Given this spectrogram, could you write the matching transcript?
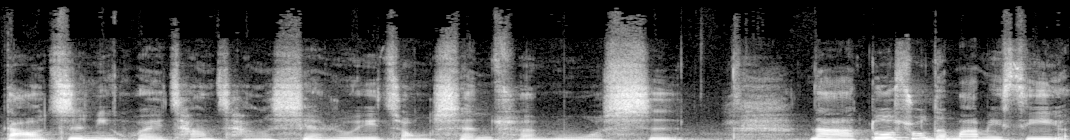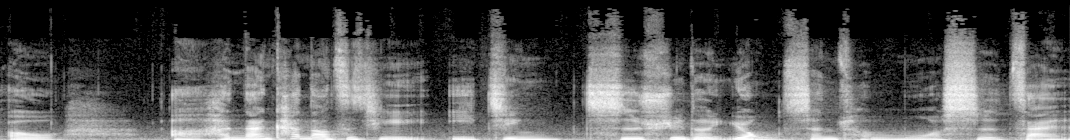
导致你会常常陷入一种生存模式。那多数的妈咪 CEO，呃，很难看到自己已经持续的用生存模式在。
